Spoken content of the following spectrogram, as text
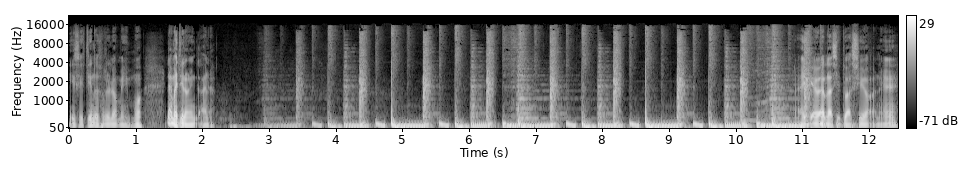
insistiendo sobre lo mismo. La metieron en cana. Hay que ver la situación, ¿eh?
